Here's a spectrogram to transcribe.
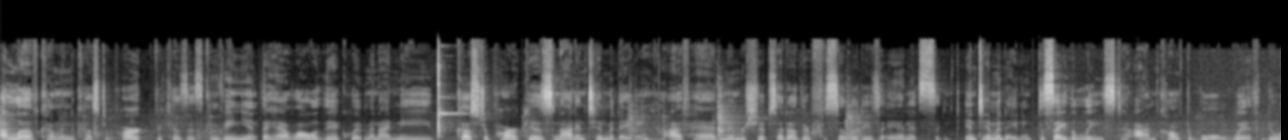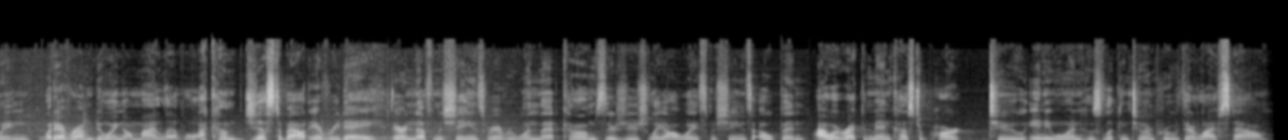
I love coming to Custer Park because it's convenient. They have all of the equipment I need. Custer Park is not intimidating. I've had memberships at other facilities and it's intimidating to say the least. I'm comfortable with doing whatever I'm doing on my level. I come just about every day. There are enough machines for everyone that comes. There's usually always machines open. I would recommend Custer Park to anyone who's looking to improve their lifestyle.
